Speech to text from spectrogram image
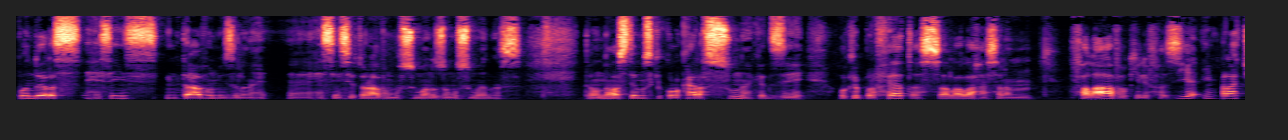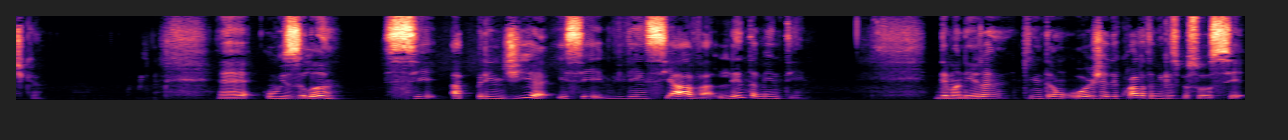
quando elas recém entravam no Islã, é, recém se tornavam muçulmanos ou muçulmanas. Então nós temos que colocar a sunna, quer dizer, o que o profeta sallallahu alaihi falava, o que ele fazia, em prática. É, o Islã se aprendia e se vivenciava lentamente, de maneira que então hoje é adequado também que as pessoas se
